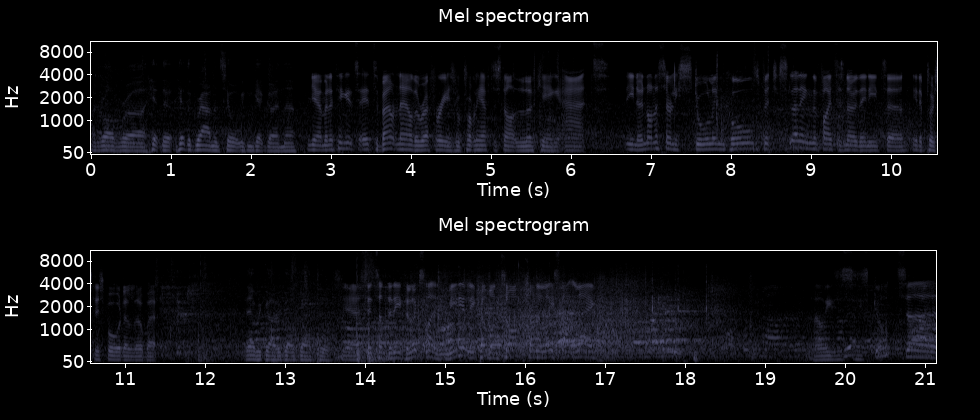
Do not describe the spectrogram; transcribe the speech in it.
I'd rather uh, hit the hit the ground and see what we can get going there. Yeah, I mean, I think it's it's about now the referees will probably have to start looking at, you know, not necessarily stalling calls, but just letting the fighters know they need to need to push this forward a little bit. There we go. We've got a guard pull. Yeah, sits underneath. It looks like immediately come on top, trying to lace that leg. Well, he's, he's got uh,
